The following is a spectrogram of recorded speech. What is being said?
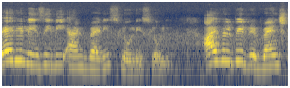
very lazily and very slowly, slowly. I will be revenged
